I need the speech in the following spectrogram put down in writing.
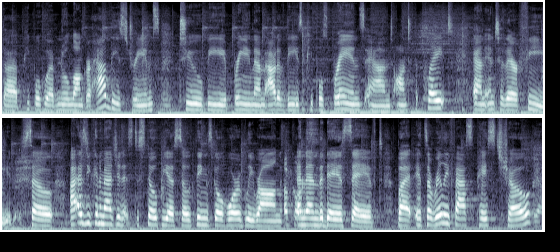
the people who have no longer had these dreams to be bringing them out of these people's brains and onto the plate and into their feed. So uh, as you can imagine, it's dystopia, so things go horribly wrong, and then the day is saved. But it's a really fast-paced show, Yeah.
